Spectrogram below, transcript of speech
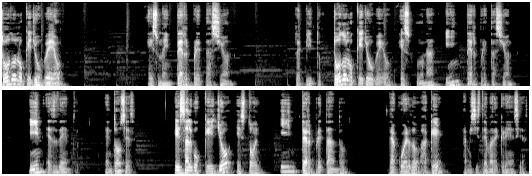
Todo lo que yo veo es una interpretación. Repito, todo lo que yo veo es una interpretación. In es dentro. Entonces, es algo que yo estoy interpretando de acuerdo a qué? A mi sistema de creencias,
